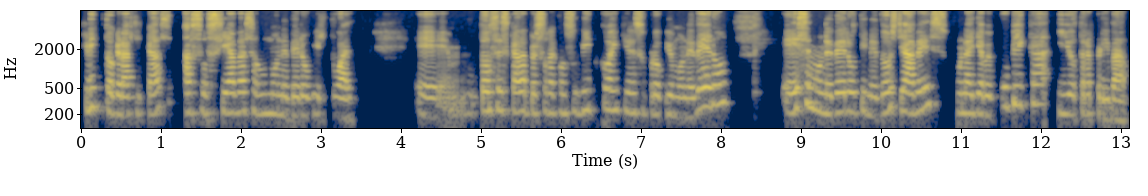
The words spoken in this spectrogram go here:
criptográficas asociadas a un monedero virtual. Eh, entonces, cada persona con su Bitcoin tiene su propio monedero ese monedero tiene dos llaves, una llave pública y otra privada.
